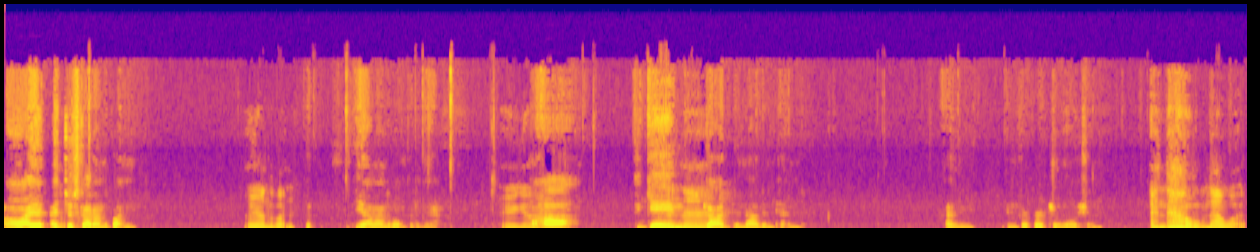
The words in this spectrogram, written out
Oh, I I just got on the button. Are you on the button? Yeah, I'm on the button. Put it there. There you go. Aha! The game then- God did not intend. I'm in perpetual motion. And now, now what?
